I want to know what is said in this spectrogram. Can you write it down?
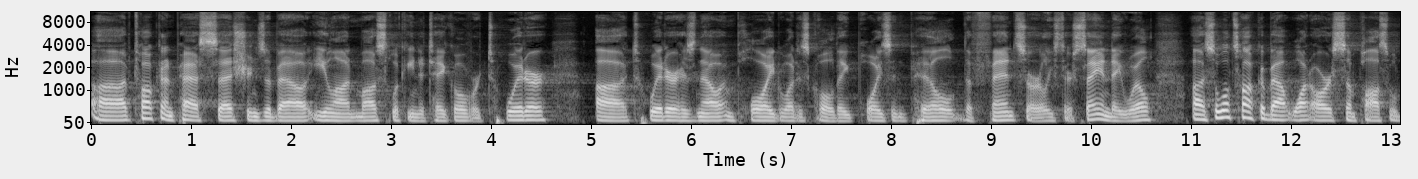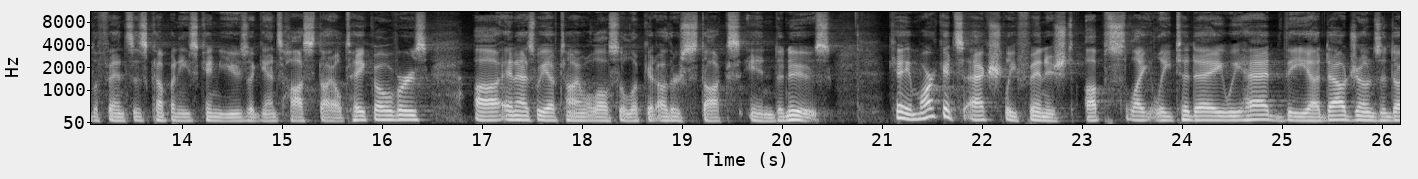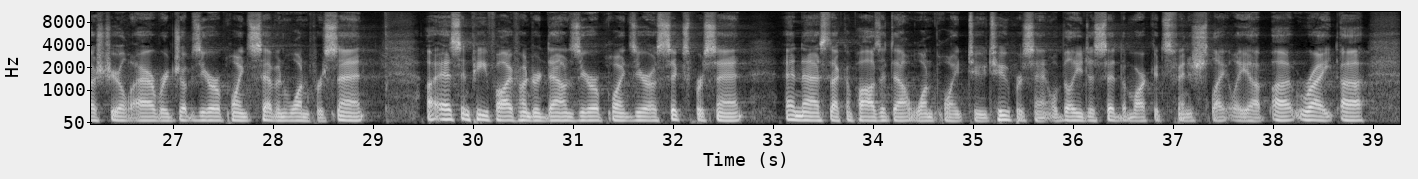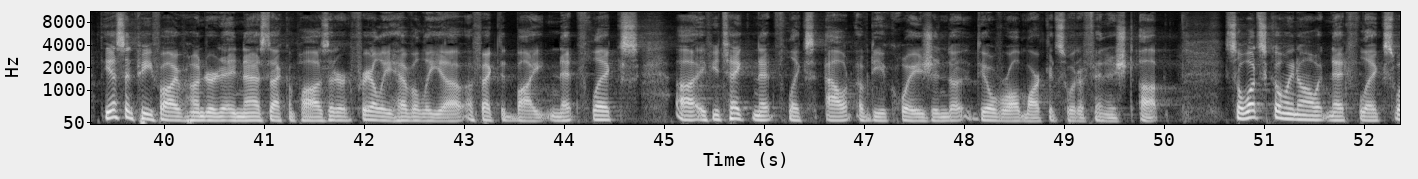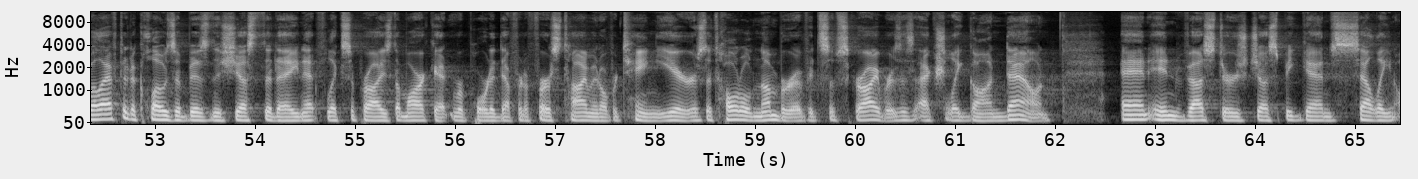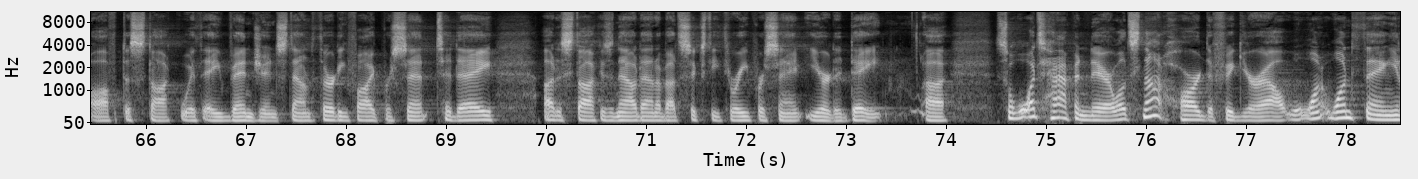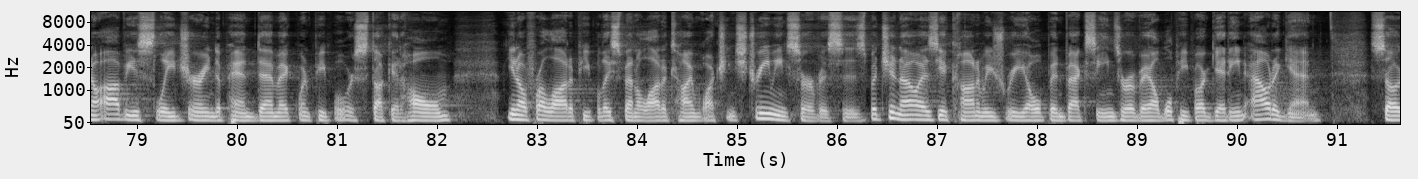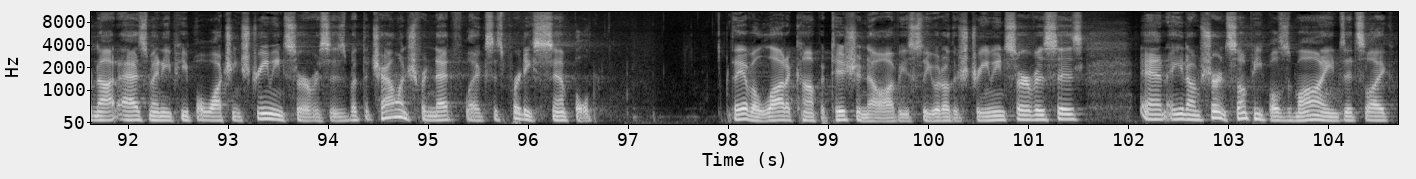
Uh, I've talked on past sessions about Elon Musk looking to take over Twitter. Uh, Twitter has now employed what is called a poison pill defense, or at least they're saying they will. Uh, so we'll talk about what are some possible defenses companies can use against hostile takeovers. Uh, and as we have time, we'll also look at other stocks in the news. Okay, markets actually finished up slightly today. We had the uh, Dow Jones Industrial Average up 0.71%, uh, S&P 500 down 0.06%, and Nasdaq Composite down 1.22%. Well, Bill, you just said the markets finished slightly up. Uh, right. Uh, the S&P 500 and Nasdaq Composite are fairly heavily uh, affected by Netflix. Uh, if you take Netflix out of the equation, the, the overall markets would have finished up. So, what's going on with Netflix? Well, after the close of business yesterday, Netflix surprised the market and reported that for the first time in over 10 years, the total number of its subscribers has actually gone down and investors just began selling off the stock with a vengeance, down 35% today. Uh, the stock is now down about 63% year to date. Uh, so what's happened there? Well, it's not hard to figure out. One one thing, you know, obviously during the pandemic when people were stuck at home, you know, for a lot of people, they spend a lot of time watching streaming services. But, you know, as the economies reopen, vaccines are available, people are getting out again. So, not as many people watching streaming services. But the challenge for Netflix is pretty simple. They have a lot of competition now, obviously, with other streaming services. And, you know, I'm sure in some people's minds, it's like,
